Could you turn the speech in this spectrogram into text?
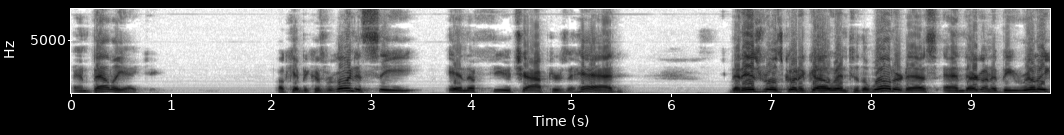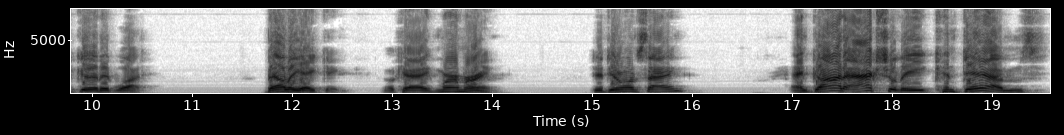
and belly aching. Okay, because we're going to see in a few chapters ahead that Israel's going to go into the wilderness and they're going to be really good at what? Belly aching, okay, murmuring. Did you know what I'm saying? And God actually condemns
